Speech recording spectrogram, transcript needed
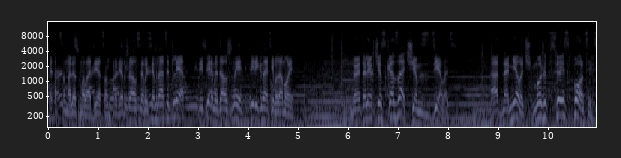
Этот самолет молодец, он продержался 18 лет. Теперь мы должны перегнать его домой. Но это легче сказать, чем сделать. Одна мелочь может все испортить.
